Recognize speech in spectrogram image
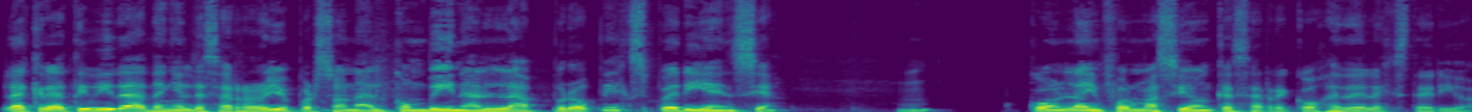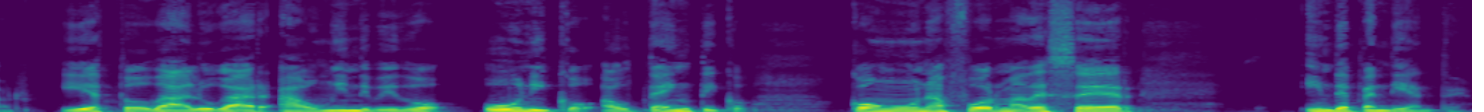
La creatividad en el desarrollo personal combina la propia experiencia con la información que se recoge del exterior. Y esto da lugar a un individuo único, auténtico, con una forma de ser independiente.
